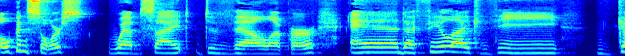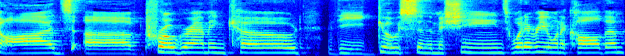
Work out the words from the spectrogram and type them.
open source website developer, and I feel like the gods of programming code, the ghosts in the machines, whatever you want to call them,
